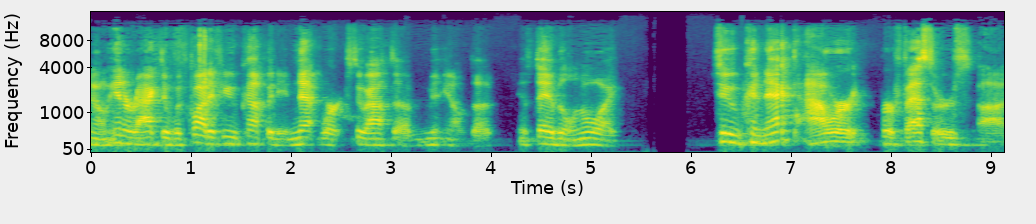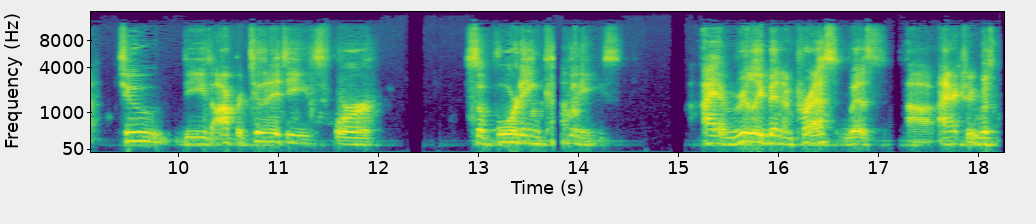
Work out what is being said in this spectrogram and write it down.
you know, interacted with quite a few company networks throughout the, you know, the state of Illinois to connect our professors uh, to these opportunities for supporting companies. I have really been impressed with uh, actually with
